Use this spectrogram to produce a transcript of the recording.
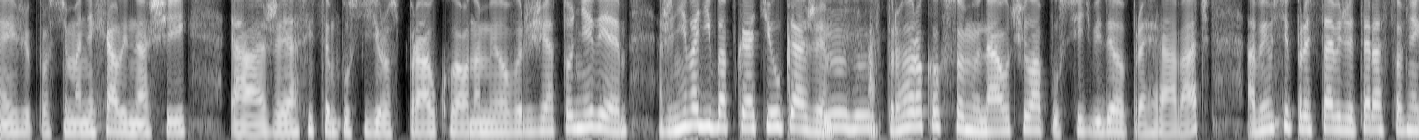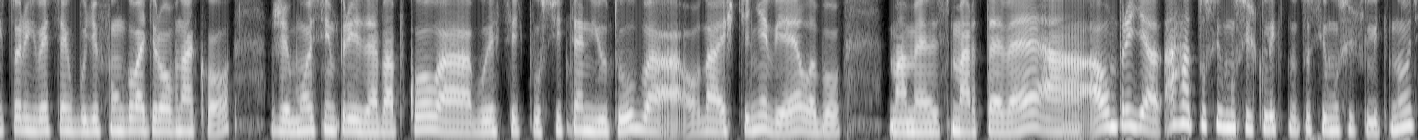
Hej, že proste ma nechali naši a že ja si chcem pustiť rozprávku a ona mi hovorí, že ja to neviem. A že nevadí babka, ja ti ukážem. Mm-hmm. A v troch rokoch som ju naučila pustiť video prehrávač a viem si predstaviť, že teraz to v niektorých veciach bude fungovať rovnako, že môj syn príde za babkou a bude chcieť pustiť ten YouTube a ona ešte nevie, lebo máme Smart TV a, a on príde a aha, tu si musíš kliknúť, tu si musíš kliknúť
